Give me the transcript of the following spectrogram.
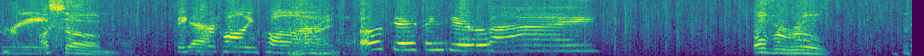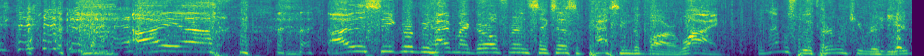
Great. Awesome. Thank Yeah. you for calling, Paula. All right. Okay, thank you. Bye. Overruled. I uh, I'm the secret behind my girlfriend's success of passing the bar. Why? Because I was with her when she reviewed.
